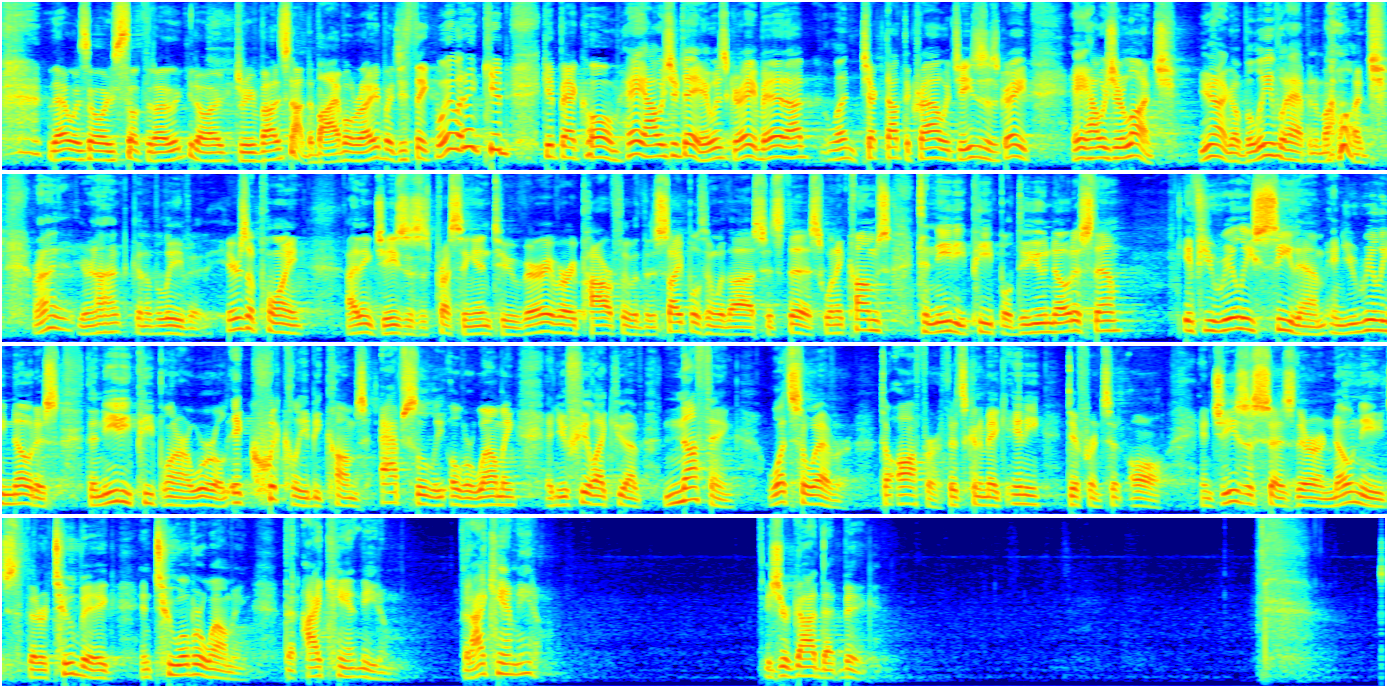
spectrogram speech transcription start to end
That was always something I, you know, I dream about. It's not in the Bible, right? But you think, well, when a kid get back home, hey, how was your day? It was great, man. I went and checked out the crowd with Jesus. It was great. Hey, how was your lunch? You're not going to believe what happened to my lunch, right? You're not going to believe it. Here's a point I think Jesus is pressing into very, very powerfully with the disciples and with us. It's this when it comes to needy people, do you notice them? If you really see them and you really notice the needy people in our world, it quickly becomes absolutely overwhelming, and you feel like you have nothing whatsoever to offer that's going to make any difference at all. And Jesus says there are no needs that are too big and too overwhelming that I can't meet them, that I can't meet them. Is your God that big?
